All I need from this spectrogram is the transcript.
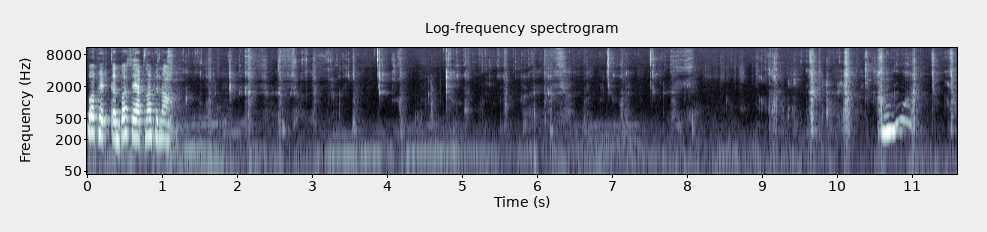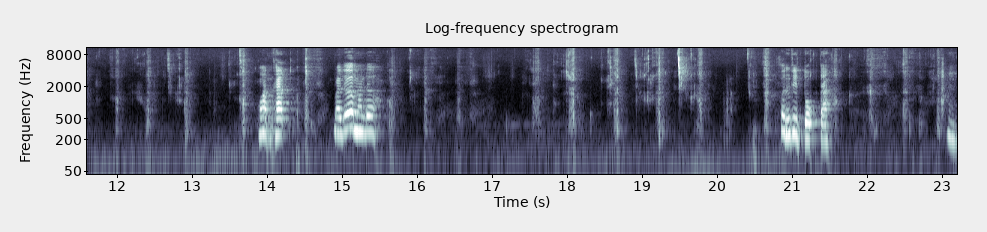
ว่าเผ็ดกันว่าแซ่บเนาะพี่น้องอืมหวานคักมาเด้อมาเด้อฝนที่ตกจ้ะอืม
